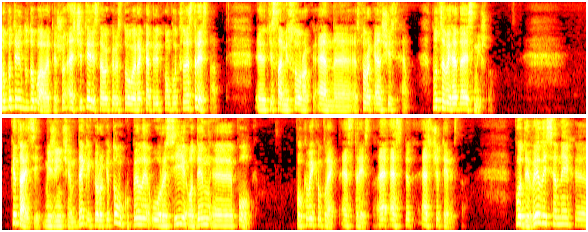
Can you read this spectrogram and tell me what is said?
Ну, потрібно додати, що С-400 використовує ракети від комплексу С-300. Е, Ті самі 40Н, е, 40Н6М. Ну, це виглядає смішно. Китайці, між іншим, декілька років тому купили у Росії один е, полк, полковий комплект С-300, е, С-400. Подивилися них, е,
